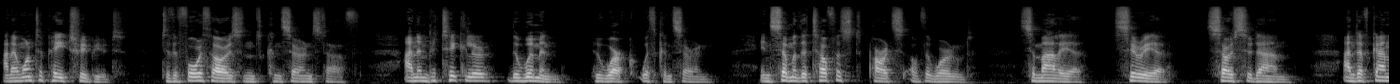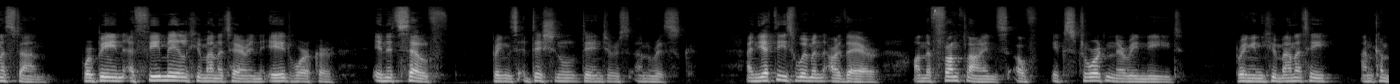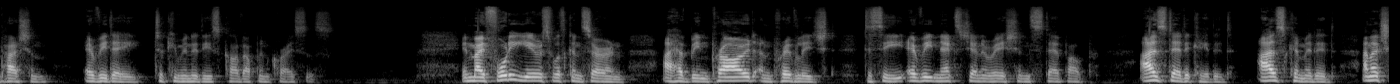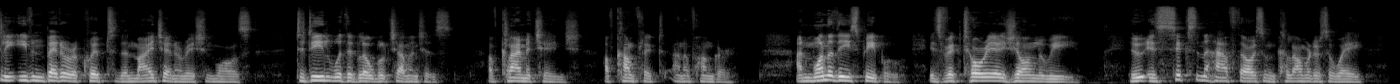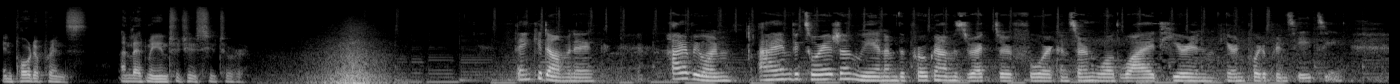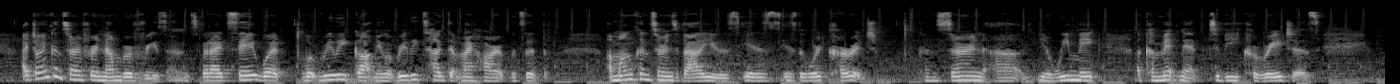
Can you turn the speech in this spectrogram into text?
and I want to pay tribute to the 4,000 concern staff, and in particular the women who work with concern in some of the toughest parts of the world Somalia, Syria, South Sudan, and Afghanistan, where being a female humanitarian aid worker in itself brings additional dangers and risk. And yet these women are there on the front lines of extraordinary need, bringing humanity and compassion every day to communities caught up in crisis. In my 40 years with Concern, I have been proud and privileged to see every next generation step up, as dedicated, as committed, and actually even better equipped than my generation was to deal with the global challenges of climate change, of conflict, and of hunger. And one of these people is Victoria Jean Louis, who is six and a half thousand kilometres away in Port au Prince. And let me introduce you to her. Thank you, Dominic. Hi, everyone. I am Victoria Jean Louis, and I'm the programs director for Concern Worldwide here in here in Port-au-Prince, Haiti. I joined Concern for a number of reasons, but I'd say what what really got me, what really tugged at my heart, was that the, among Concern's values is is the word courage. Concern, uh, you know, we make a commitment to be courageous,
